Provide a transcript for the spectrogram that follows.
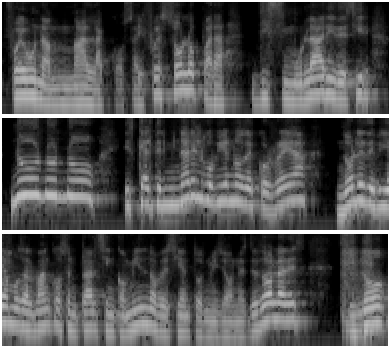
fue una mala cosa y fue solo para disimular y decir, no, no, no, es que al terminar el gobierno de Correa no le debíamos al Banco Central 5.900 millones de dólares, sino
